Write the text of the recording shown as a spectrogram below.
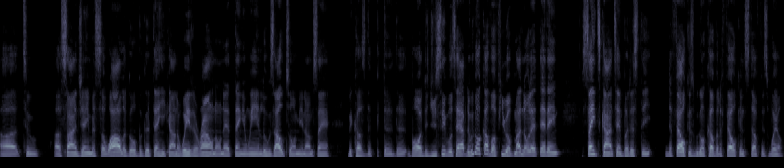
uh, to uh, sign Jameis a while ago, but good thing he kind of waited around on that thing and we didn't lose out to him. You know what I'm saying? Because the the the boy, did you see what's happening? We're gonna cover a few of them. I know that that ain't Saints content, but it's the the Falcons. We're gonna cover the Falcon stuff as well.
